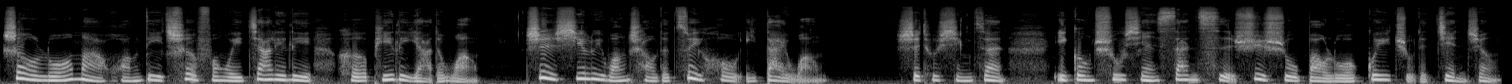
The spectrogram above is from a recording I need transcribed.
受罗马皇帝册封为加利利和皮里亚的王，是西律王朝的最后一代王。使徒行传一共出现三次叙述保罗归主的见证。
